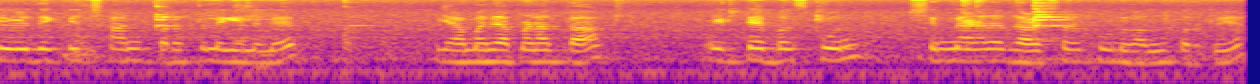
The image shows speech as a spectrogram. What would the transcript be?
तीळ देखील छान परतले गेलेले आहेत. यामध्ये आपण आता एक टेबलस्पून शेंगदाण्याचा जाडसर कूट घालून परतूया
